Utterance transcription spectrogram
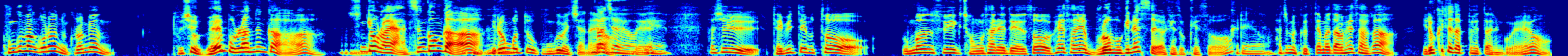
궁금한 거는 그러면 도대체 왜 몰랐는가? 신경을 아예 안 쓴 건가? 음, 음. 이런 것도 궁금했잖아요. 맞아요. 네. 예. 사실 데뷔 때부터 음원 수익 정산에 대해서 회사에 물어보긴 했어요. 계속해서. 그래요. 하지만 그때마다 회사가 이렇게 대답했다는 거예요.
